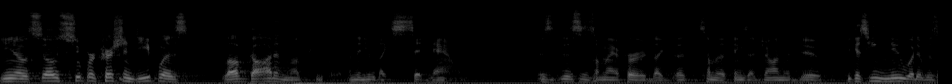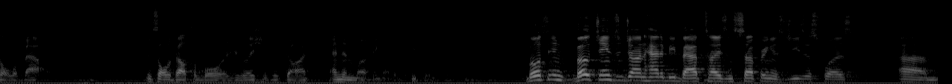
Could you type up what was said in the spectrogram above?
you know, so super Christian deep was love God and love people, and then he would like sit down. This, this is something I've heard, like some of the things that John would do, because he knew what it was all about. It was all about the Lord, your relationship with God, and then loving other people. Both, in, both James and John had to be baptized in suffering as Jesus was, um,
